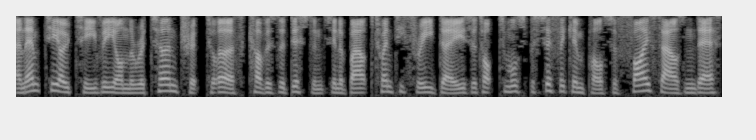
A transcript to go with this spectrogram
an empty OTV on the return trip to Earth covers the distance in about 23 days at optimal specific impulse of 5000 s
